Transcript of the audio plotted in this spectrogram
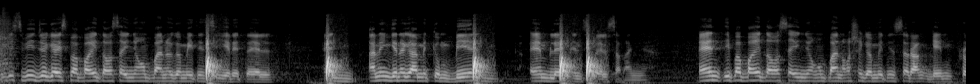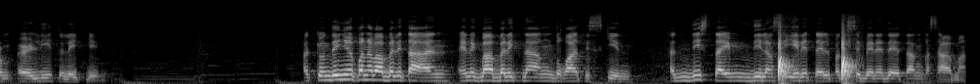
In this video guys, papakita ko sa inyo kung paano gamitin si Iritel. And ano yung ginagamit kong build, emblem, and spell sa kanya. And ipapakita ko sa inyo kung paano ko siya gamitin sa rank game from early to late game. At kung di nyo pa nababalitaan, ay nagbabalik na ang Ducati skin. At this time, hindi lang si Iritel, pati si Benedetta ang kasama.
